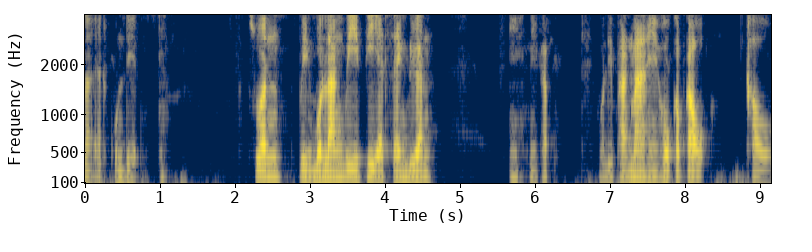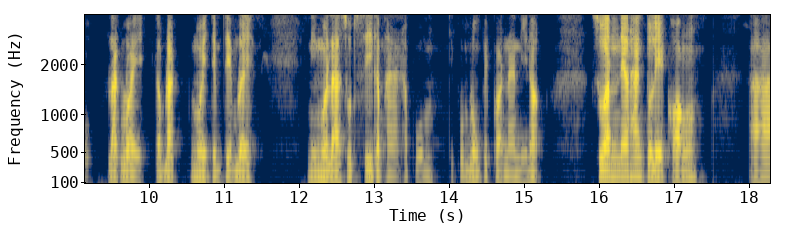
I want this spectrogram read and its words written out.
ละแอดคุณเดชส่วนวิ่งบนหลังวีพี่แอดแสงเดือน นี่นี่ครับวันที่ผ่านมาให้หกกับเก่าเขาลักลอยกับลักหน่วยเต็มๆเลยนี่งวดล่าสุดซีกับหาครับผมที่ผมลงไปก่อนหนั้นนี้เนาะ ส่วนแนวทางตัวเลขของอา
